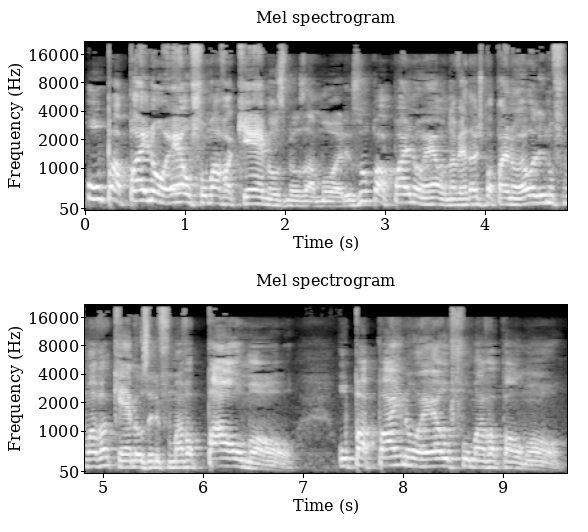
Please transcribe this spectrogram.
O Papai Noel fumava camels, meus amores. O Papai Noel, na verdade, o Papai Noel ele não fumava camels, ele fumava palmol o Papai Noel fumava palmol.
